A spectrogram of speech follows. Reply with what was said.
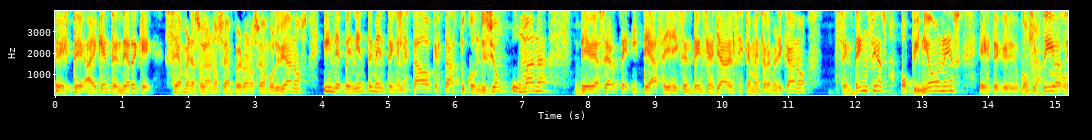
este, hay que entender de que sean venezolanos, sean peruanos, sean bolivianos, independientemente en el estado que estás, tu condición humana debe hacerte y te hace, y hay sentencias ya del sistema interamericano, sentencias, opiniones este, consultivas Caso-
